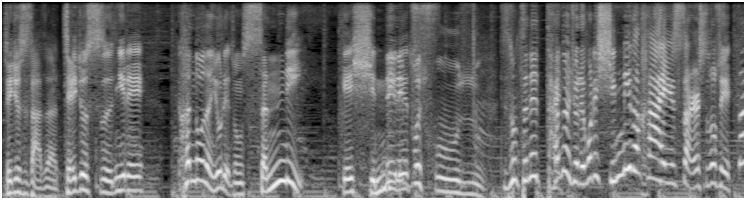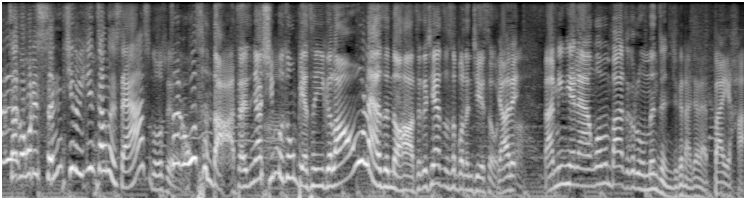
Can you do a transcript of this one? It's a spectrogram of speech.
这就是啥子？这就是你的很多人有那种生理跟心理的出入，这种真的太多人觉得我的心里头还是二十多岁，咋个我的身体都已经长成三十多岁？咋个我成大，在人家心目中变成一个老男人了哈？这个简直是不能接受。要得，那明天呢，我们把这个龙门阵就给大家来摆一下，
